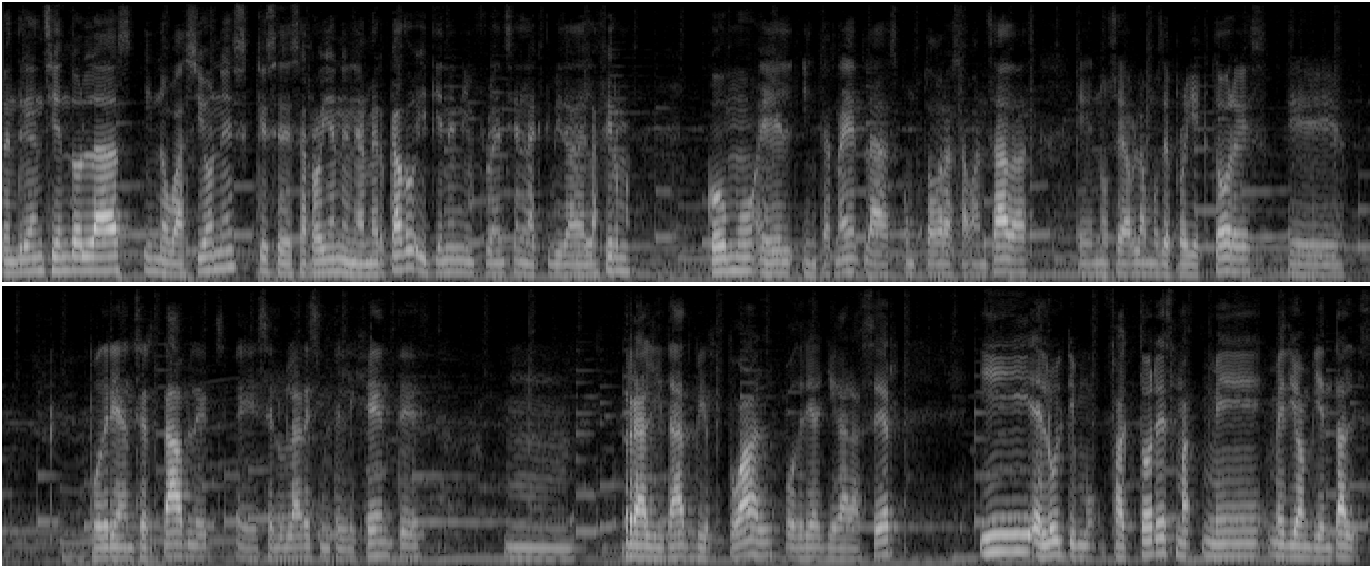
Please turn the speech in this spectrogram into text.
vendrían siendo las innovaciones que se desarrollan en el mercado y tienen influencia en la actividad de la firma como el internet, las computadoras avanzadas, eh, no sé, hablamos de proyectores, eh, podrían ser tablets, eh, celulares inteligentes, mm, realidad virtual podría llegar a ser. Y el último, factores medioambientales.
